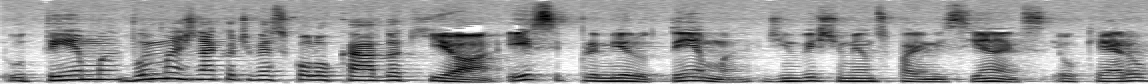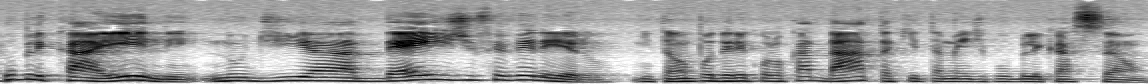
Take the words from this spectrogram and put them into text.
o, tema. Vou imaginar que eu tivesse colocado aqui, ó, esse primeiro tema de investimentos para iniciantes. Eu quero publicar ele no dia 10 de fevereiro. Então eu poderia colocar data aqui também de publicação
